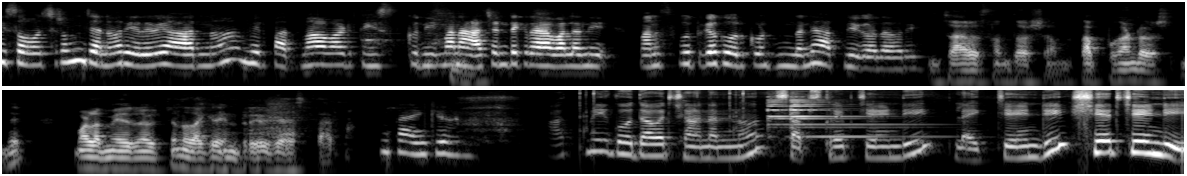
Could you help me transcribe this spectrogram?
ఈ సంవత్సరం జనవరి ఇరవై ఆరున మీరు పద్మ అవార్డు తీసుకుని మన ఆచంటకి రావాలని మనస్ఫూర్తిగా కోరుకుంటుందని ఆత్మీయ గోదావరి. చాలా సంతోషం. తప్పకుండా వస్తుంది. మళ్ళీ మీరు వచ్చిన దగ్గర ఇంటర్వ్యూ చేస్తాను థ్యాంక్ యూ ఆత్మీయ గోదావరి ఛానల్ను సబ్స్క్రైబ్ చేయండి లైక్ చేయండి షేర్ చేయండి.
